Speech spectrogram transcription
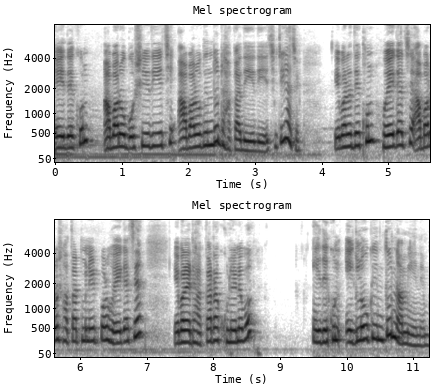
এই দেখুন, আবারও বসিয়ে দিয়েছি, আবারও কিন্তু ঢাকা দিয়ে দিয়েছি, ঠিক আছে? এবারে দেখুন, হয়ে গেছে, আবারও সাত আট মিনিট পর হয়ে গেছে, এবারে ঢাকাটা খুলে নেব। এই দেখুন, এগুলোও কিন্তু নামিয়ে নেব।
